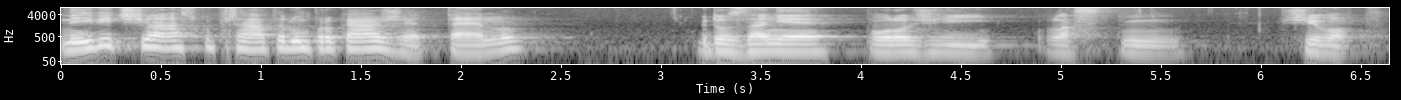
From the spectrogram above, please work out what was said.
Největší lásku přátelům prokáže ten, kdo za ně položí vlastní život.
